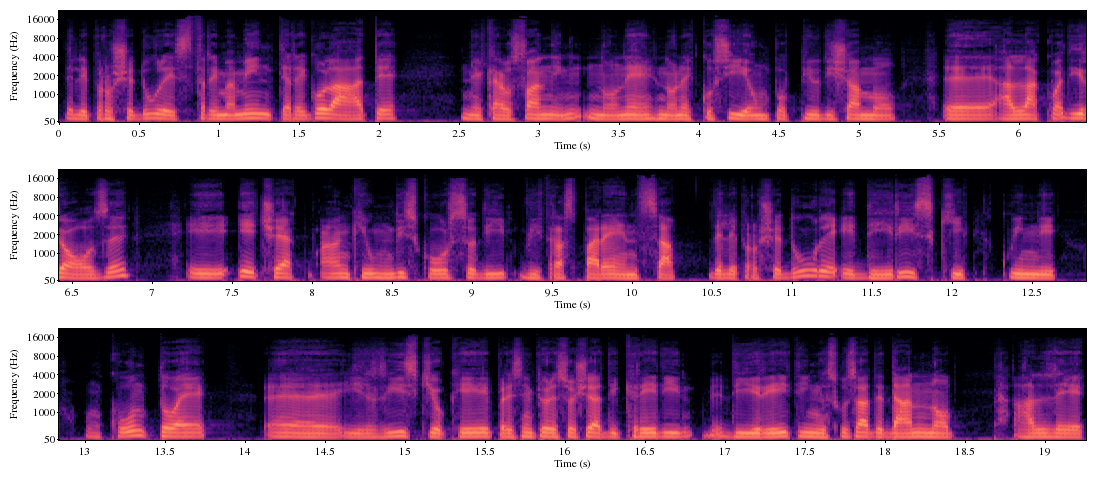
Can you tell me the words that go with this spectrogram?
delle procedure estremamente regolate, nel crowdfunding non è, non è, così, è un po' più diciamo eh, all'acqua di rose e, e, c'è anche un discorso di, di, trasparenza delle procedure e dei rischi, quindi un conto è eh, il rischio che per esempio le società di, credit, di rating scusate, danno alle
